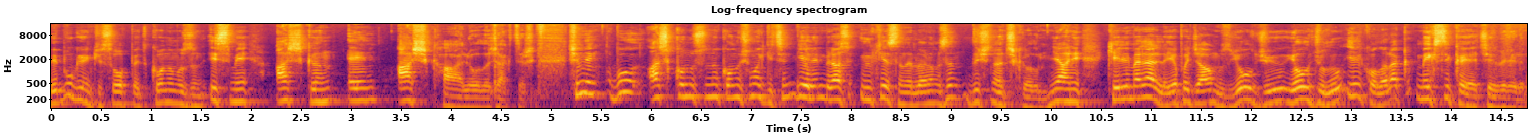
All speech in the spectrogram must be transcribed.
ve bugünkü sohbet konumuzun ismi aşkın en aşk hali olacaktır. Şimdi bu aşk konusunu konuşmak için gelin biraz ülke sınırlarımızın dışına çıkalım. Yani kelimelerle yapacağımız yolcuyu, yolculuğu ilk olarak Meksika'ya çevirelim.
